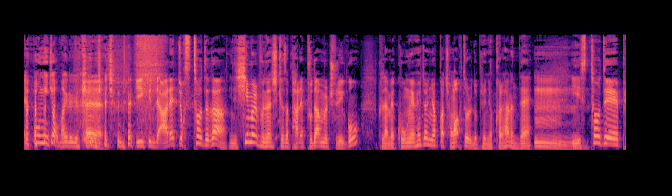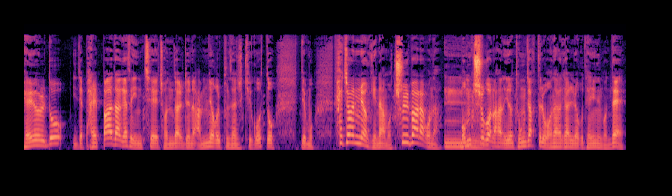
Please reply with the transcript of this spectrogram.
예, 뽕이죠, 막 이렇게 네. 얘기하시는데. 이 근데 아래쪽 스터드가 이제 힘을 분산시켜서 발의 부담을 줄이고 그 다음에 공의 회전력과 정확도를 높이는 역할을 하는데 음. 이 스터드의 배열도 이제 발바닥에서 인체에 전달되는 압력을 분산시키고 또 이제 뭐 회전력이나 뭐 출발하거나 음. 멈추거나 하는 이런 동작들을 원활하게 하려고 되는 건데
